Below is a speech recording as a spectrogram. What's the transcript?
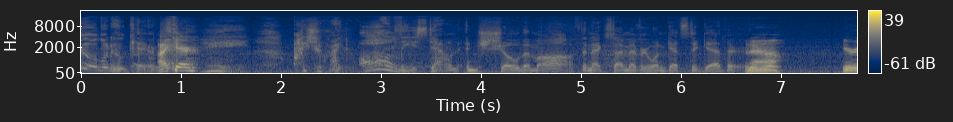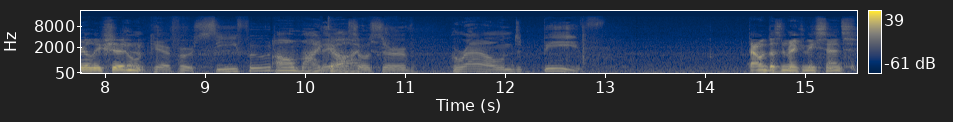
Oh, but who cares? I care. Hey, I should write all these down and show them off the next time everyone gets together. No. You really Don't shouldn't. care for seafood? Oh my they God. also serve ground beef. That one doesn't make any sense.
